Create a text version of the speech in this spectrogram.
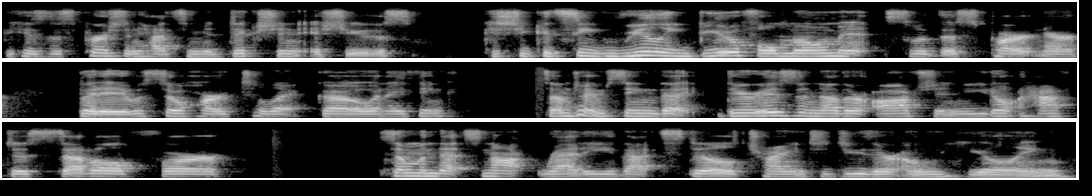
because this person had some addiction issues because she could see really beautiful moments with this partner but it was so hard to let go and i think sometimes seeing that there is another option. You don't have to settle for someone that's not ready, that's still trying to do their own healing,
